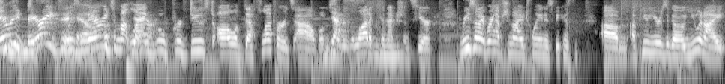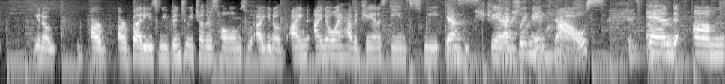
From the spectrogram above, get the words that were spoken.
she was married. married to was him. married to Mutt Lange, Yeah. who produced all of Def Leppard's albums. So there's a lot of connections here. Reason I bring up Shania Twain is because um, a few years ago, you and I, you know, are are buddies. We've been to each other's homes. Uh, you know, I I know I have a Janice Dean suite Yes, Shannon actually named that. house. It's And um,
